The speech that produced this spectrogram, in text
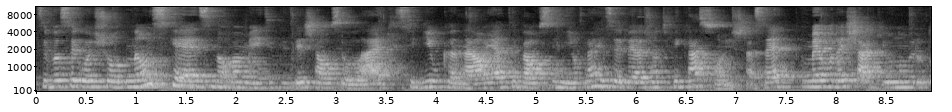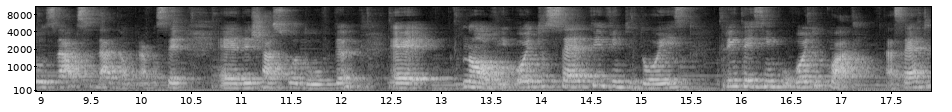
Se você gostou, não esquece novamente de deixar o seu like, seguir o canal e ativar o sininho para receber as notificações, tá certo? Também vou deixar aqui o número do Zap Cidadão para você é, deixar a sua dúvida. É 98722 3584, tá certo?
